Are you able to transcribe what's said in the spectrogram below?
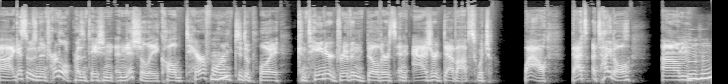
Uh, I guess it was an internal presentation initially called Terraform mm-hmm. to deploy container-driven builders in Azure DevOps. Which, wow, that's a title. Um, mm-hmm.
